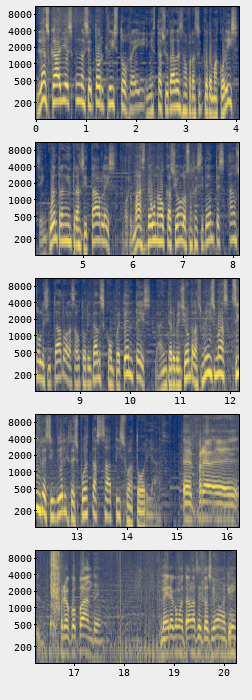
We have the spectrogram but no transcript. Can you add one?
Las calles en el sector Cristo Rey en esta ciudad de San Francisco de Macorís se encuentran intransitables. Por más de una ocasión los residentes han solicitado a las autoridades competentes la intervención de las mismas sin recibir respuestas satisfactorias. Eh, eh, preocupante. Mira cómo está la situación aquí.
